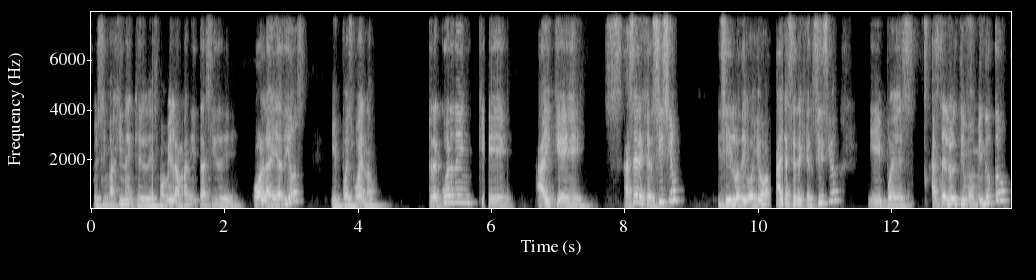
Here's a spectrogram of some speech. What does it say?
pues imaginen que les moví la manita así de hola y adiós. Y pues bueno, recuerden que hay que hacer ejercicio. Y sí, lo digo yo, hay que hacer ejercicio. Y pues hasta el último minuto,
